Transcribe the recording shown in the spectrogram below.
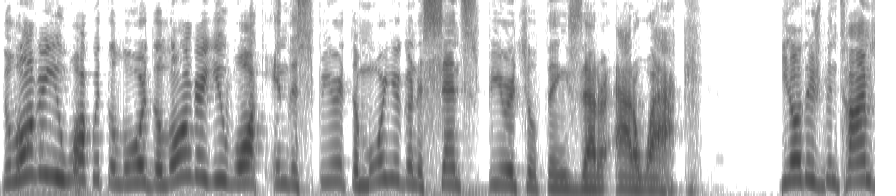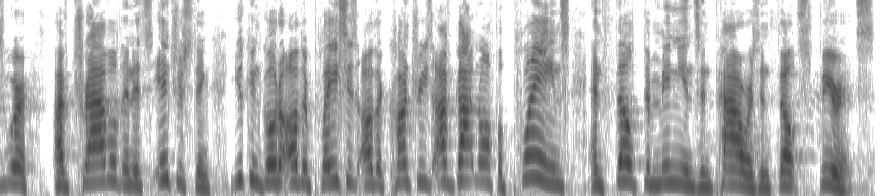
the longer you walk with the Lord, the longer you walk in the Spirit, the more you're going to sense spiritual things that are out of whack. You know, there's been times where I've traveled and it's interesting. You can go to other places, other countries. I've gotten off of planes and felt dominions and powers and felt spirits.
